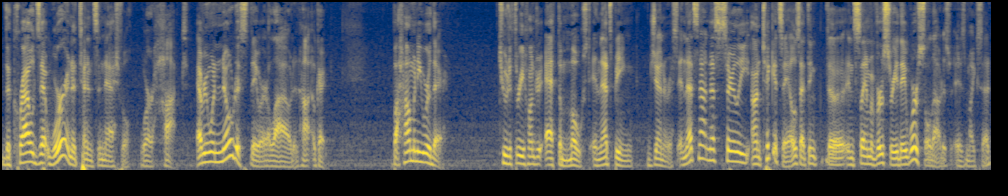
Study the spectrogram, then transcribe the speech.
the crowds that were in attendance in Nashville were hot. Everyone noticed they were loud and hot. Okay, but how many were there? two to three hundred at the most, and that's being generous. And that's not necessarily on ticket sales. I think the in Slammiversary they were sold out, as, as Mike said,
